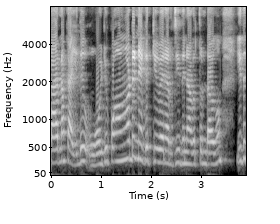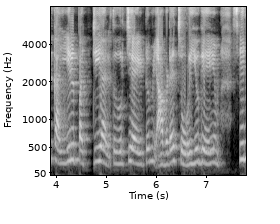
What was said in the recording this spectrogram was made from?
കാരണം ഇത് ഒരുപാട് നെഗറ്റീവ് എനർജി ഇതിനകത്തുണ്ടാകും. ഇത് കയ്യിൽ പറ്റിയാൽ തീർച്ചയായിട്ടും അവിടെ ചൊറിയുകയും സ്കിൻ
